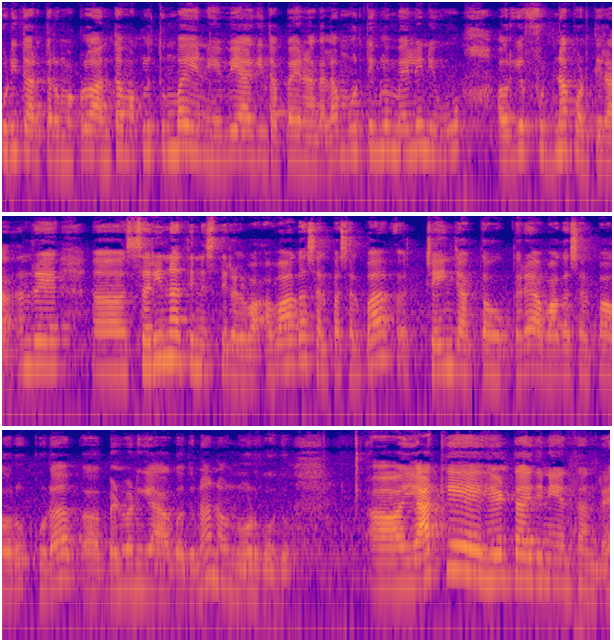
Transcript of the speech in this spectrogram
ಕುಡಿತಾ ಇರ್ತಾರೋ ಮಕ್ಕಳು ಅಂಥ ಮಕ್ಕಳು ತುಂಬ ಏನು ಹೆವಿಯಾಗಿ ದಪ್ಪ ಏನಾಗಲ್ಲ. ಮೂರು ತಿಂಗಳು ಮೇಲೆ ನೀವು ಅವ್ರಿಗೆ ಫುಡ್ನ ಕೊಡ್ತೀರಾ. ಅಂದರೆ ಸರಿನ ತಿನ್ನಿಸ್ತೀರಲ್ವ? ಅವಾಗ ಸ್ವಲ್ಪ ಸ್ವಲ್ಪ ಚೇಂಜ್ ಆಗ್ತಾ ಹೋಗ್ತಾರೆ. ಅವಾಗ ಸ್ವಲ್ಪ ಅವರು ಕೂಡ ಆ, ಬೆಳವಣಿಗೆ ಆಗೋದನ್ನ ನಾವು ನೋಡ್ಬೋದು. ಯಾಕೆ ಹೇಳ್ತಾ ಇದ್ದೀನಿ ಅಂತಂದರೆ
